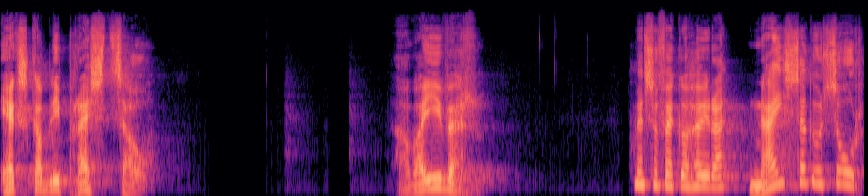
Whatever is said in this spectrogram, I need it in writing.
'Jeg skal bli prest', sa hun. Det var iver. Men så fikk hun høre 'Nei', sa Guds ord.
